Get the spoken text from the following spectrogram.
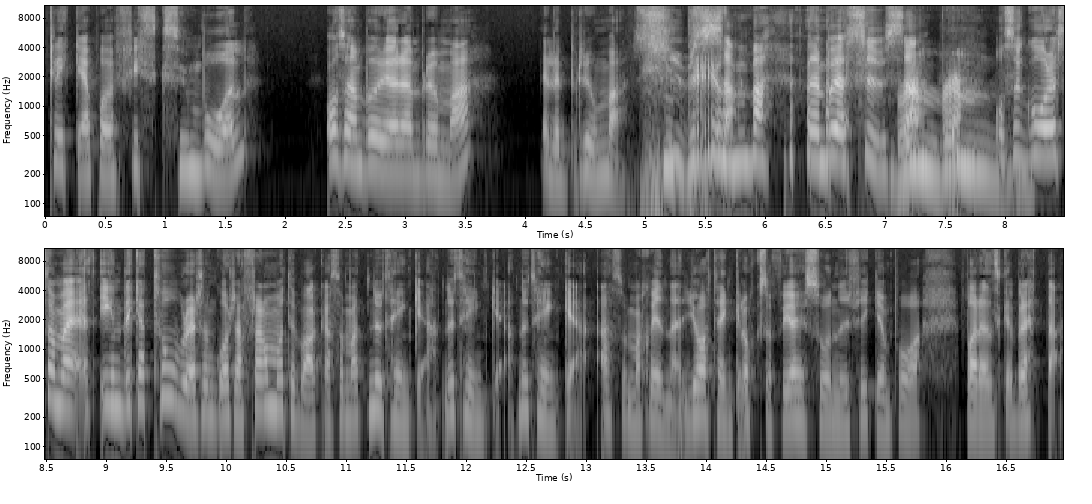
klickar jag på en fisksymbol. Och sen börjar den brumma. Eller brumma, susa. Brumma. Den börjar susa. Och så går det som ett indikatorer som går så fram och tillbaka. Som att nu tänker jag, nu tänker jag, nu tänker jag. Alltså maskinen. Jag tänker också för jag är så nyfiken på vad den ska berätta.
